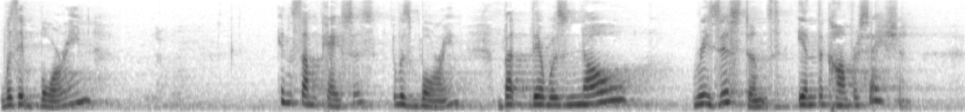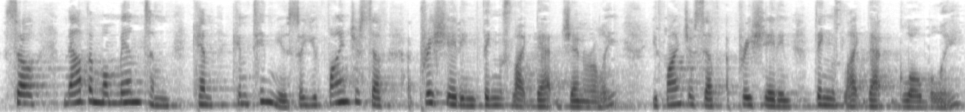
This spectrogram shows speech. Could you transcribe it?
Was it boring? In some cases it was boring but there was no resistance in the conversation. So now the momentum can continue. So you find yourself appreciating things like that generally. You find yourself appreciating things like that globally.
